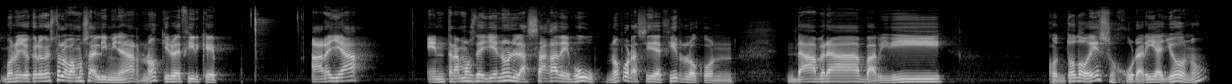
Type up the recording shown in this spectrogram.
Bueno, yo creo que esto lo vamos a eliminar, ¿no? Quiero decir que ahora ya entramos de lleno en la saga de Bu, ¿no? Por así decirlo, con Dabra, Babidi, con todo eso, juraría yo, ¿no?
